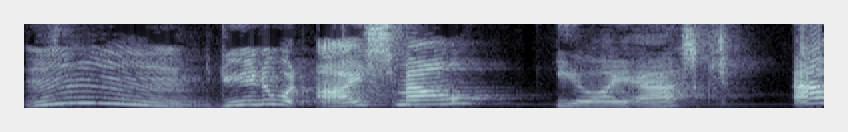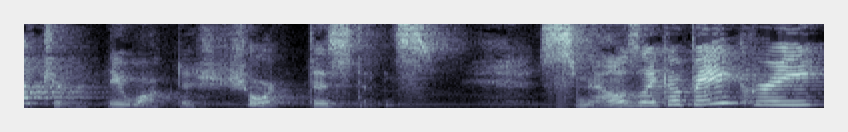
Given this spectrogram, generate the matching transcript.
Mmm, do you know what I smell? Eli asked after they walked a short distance. Smells like a bakery,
